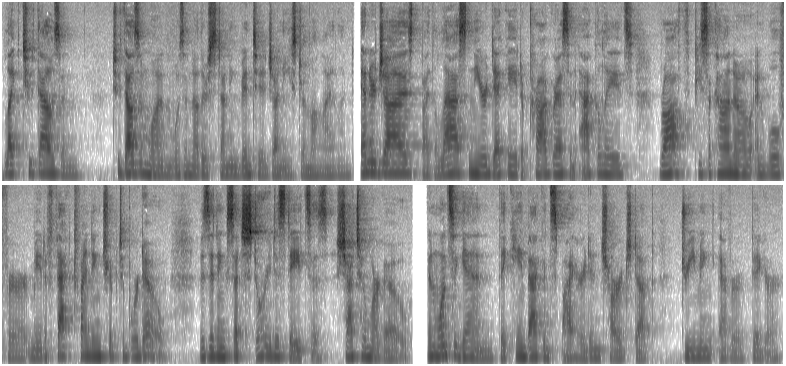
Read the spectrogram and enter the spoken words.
Like 2000, 2001 was another stunning vintage on eastern Long Island. Energized by the last near decade of progress and accolades, Roth, Pisacano, and Wolfer made a fact finding trip to Bordeaux, visiting such storied estates as Chateau Margaux. And once again, they came back inspired and charged up, dreaming ever bigger.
